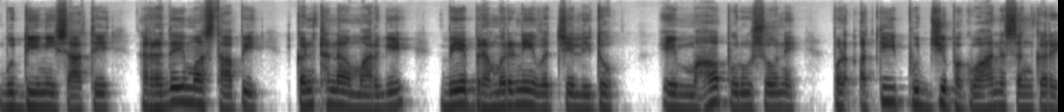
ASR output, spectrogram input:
બુદ્ધિની સાથે હૃદયમાં સ્થાપી કંઠના માર્ગે બે ભ્રમરની વચ્ચે લીધો. એ મહાપુરુષોને પણ અતિ પૂજ્ય ભગવાન શંકરે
